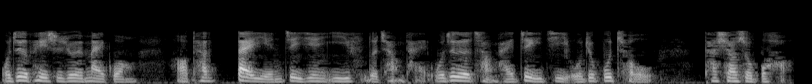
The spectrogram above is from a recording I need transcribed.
我这个配饰就会卖光，好，他代言这件衣服的厂牌，我这个厂牌这一季我就不愁它销售不好，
